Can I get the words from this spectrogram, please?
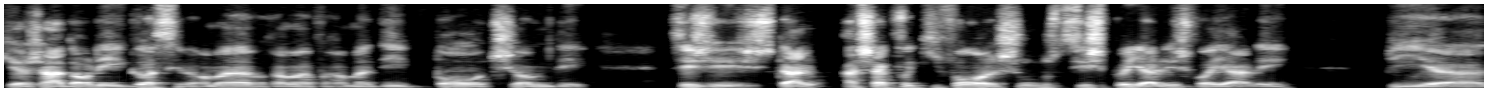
que j'adore. Les gars, c'est vraiment, vraiment, vraiment des bons chums. Des, à, à chaque fois qu'ils font un show, si je peux y aller, je vais y aller. Puis, euh,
